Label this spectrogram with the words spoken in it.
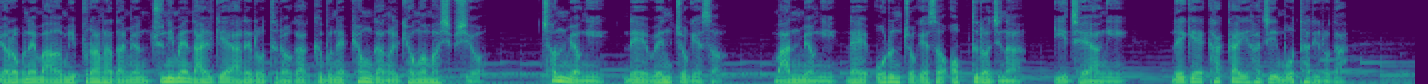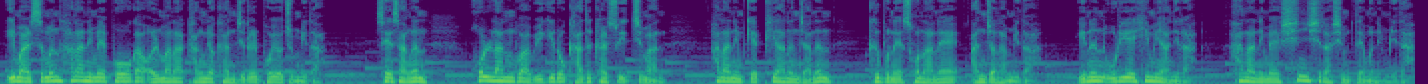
여러분의 마음이 불안하다면 주님의 날개 아래로 들어가 그분의 평강을 경험하십시오. 천명이 내 왼쪽에서 만 명이 내 오른쪽에서 엎드러지나 이 재앙이 내게 가까이 하지 못하리로다. 이 말씀은 하나님의 보호가 얼마나 강력한지를 보여줍니다. 세상은 혼란과 위기로 가득할 수 있지만 하나님께 피하는 자는 그분의 손 안에 안전합니다. 이는 우리의 힘이 아니라 하나님의 신실하심 때문입니다.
